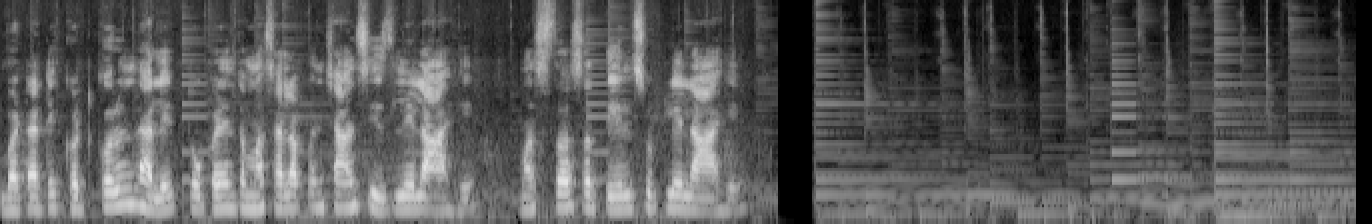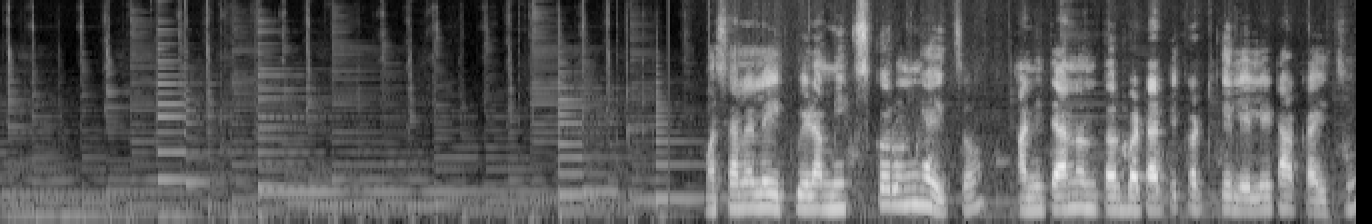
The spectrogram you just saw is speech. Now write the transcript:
बटाटे कट करून झाले तोपर्यंत मसाला पण छान शिजलेला आहे. मस्त असं तेल सुटलेलं आहे. मसाल्याला एक वेळा मिक्स करून घ्यायचं आणि त्यानंतर बटाटे कट केलेले टाकायचे.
